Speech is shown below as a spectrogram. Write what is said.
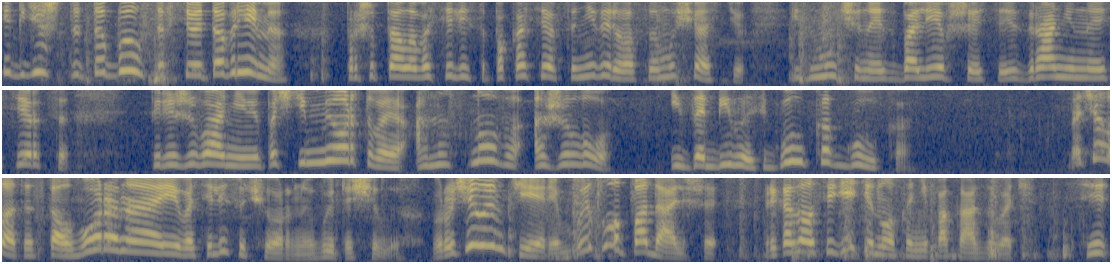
«И где ж ты-то был-то все это время?» – прошептала Василиса, пока сердце не верило своему счастью. Измученное, изболевшееся, израненное сердце переживаниями, почти мертвое, оно снова ожило и забилось гулко-гулко. Сначала отыскал ворона и Василису Черную, вытащил их. Вручил им терем, выслал подальше. Приказал сидеть и носа не показывать. Се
